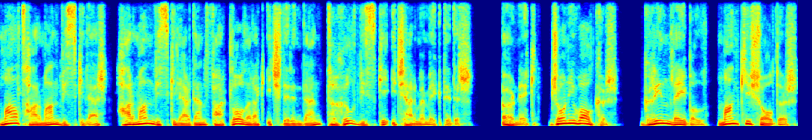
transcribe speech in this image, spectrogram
Malt Harman viskiler, Harman viskilerden farklı olarak içlerinden tahıl viski içermemektedir. Örnek, Johnny Walker, Green Label, Monkey Shoulder,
